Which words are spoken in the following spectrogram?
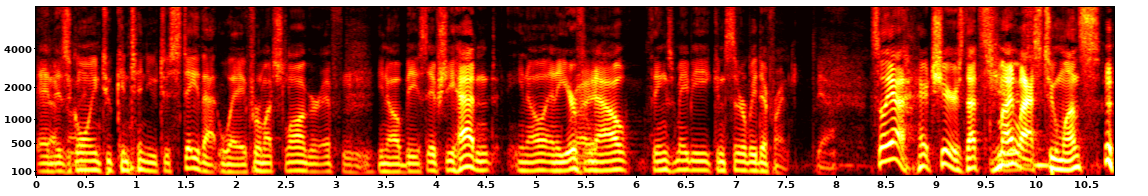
and is going to continue to stay that way for much longer. If you know, because if she hadn't, you know, in a year from now, things may be considerably different. Yeah. So yeah, cheers. That's my last two months.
